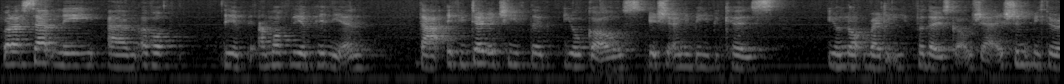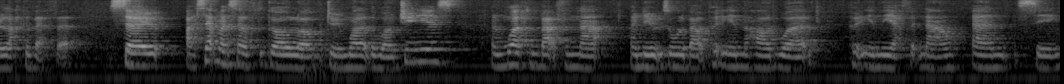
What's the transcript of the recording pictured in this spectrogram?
But I certainly um, of the I'm of the opinion that if you don't achieve the, your goals, it should only be because you're not ready for those goals yet. It shouldn't be through a lack of effort. So I set myself the goal of doing well at the World Juniors and working back from that. I knew it was all about putting in the hard work, putting in the effort now, and seeing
